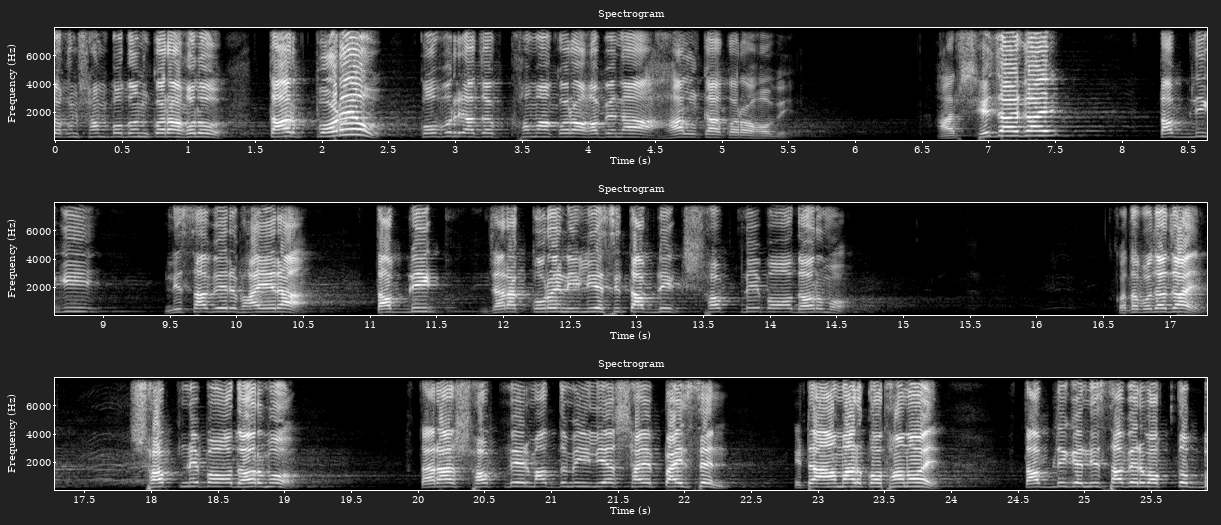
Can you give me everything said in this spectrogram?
যখন সম্পাদন করা হলো, তারপরেও কবরের আজাব ক্ষমা করা হবে না, হালকা করা হবে। আর সে জায়গায় তাবলিগি নিসাবের ভাইয়েরা, তাবলিগ যারা করেন ইলিয়াসি তাবলিগ, স্বপ্নে পাওয়া ধর্ম। কথা বোঝা যায়? স্বপ্নে পাওয়া ধর্ম। তারা স্বপ্নের মাধ্যমে ইলিয়াস সাহেব পাইছেন। এটা আমার কথা নয়। তাবলিগের নিসাবের বক্তব্য,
